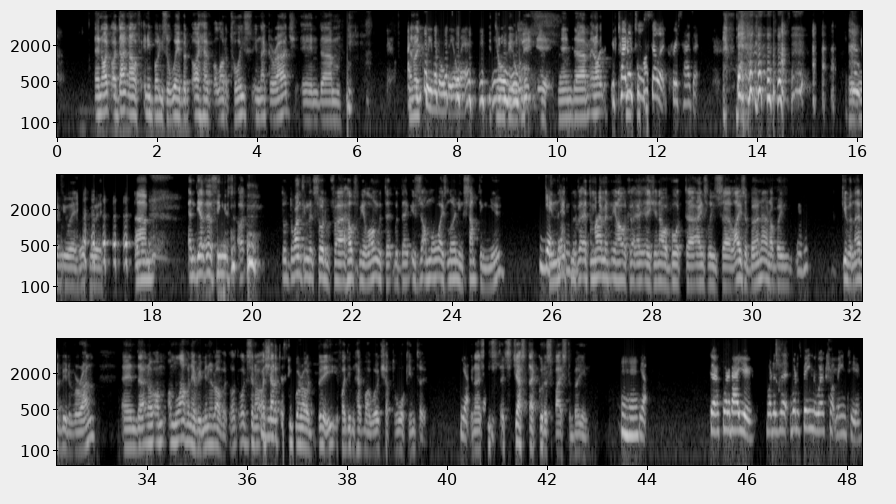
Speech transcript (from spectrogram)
and I, I don't know if anybody's aware, but I have a lot of toys in that garage, and um, I And I- think we would all be aware. you can all be aware, yeah. And um, and I If Total Tools sell it, Chris has it. everywhere, everywhere. Um, and the other thing is, uh, the, the one thing that sort of uh, helps me along with that with that is I'm always learning something new yeah, in there. yeah. At the moment, you know, as you know, I bought uh, Ainsley's uh, laser burner, and I've been Mhm. giving that a bit of a run. and, uh, and I'm I'm loving every minute of it. Like, like I said, I, I Mhm. shudder to think where I'd be if I didn't have my workshop to walk into. Yeah. you know, it's, it's, it's just that good a space to be in. Mm-hmm. Yeah. Dirk, what about you? What does it? What does being the workshop mean to you?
